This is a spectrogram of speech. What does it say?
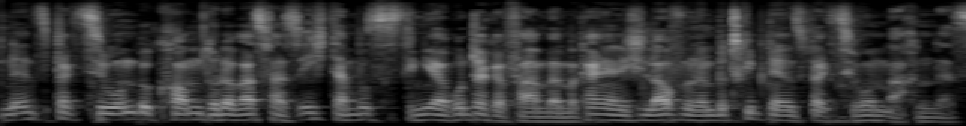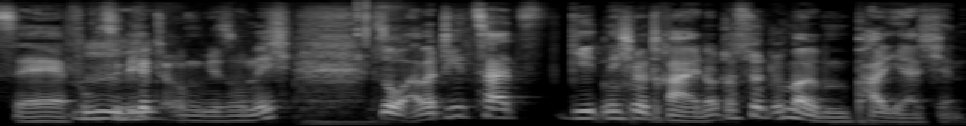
eine Inspektion bekommt oder was weiß ich, dann muss das Ding ja runtergefahren werden. Man kann ja nicht laufen und im Betrieb eine Inspektion machen. Das äh, funktioniert mhm. irgendwie so nicht. So, aber die Zeit geht nicht mit rein und das sind immer ein paar Jährchen.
